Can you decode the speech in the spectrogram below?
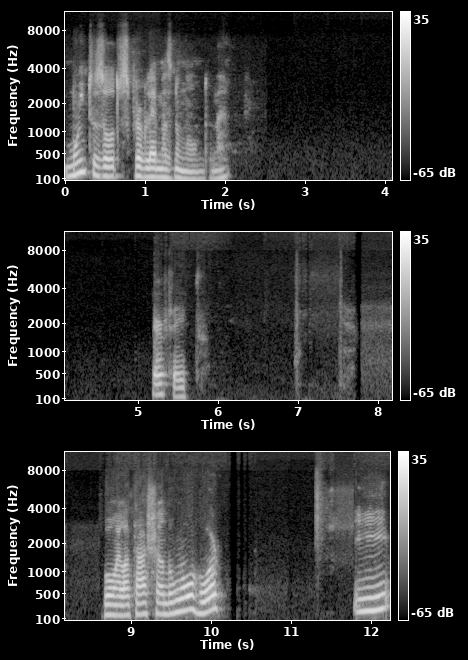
muitos outros problemas no mundo, né? Perfeito. Bom, ela está achando um horror e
